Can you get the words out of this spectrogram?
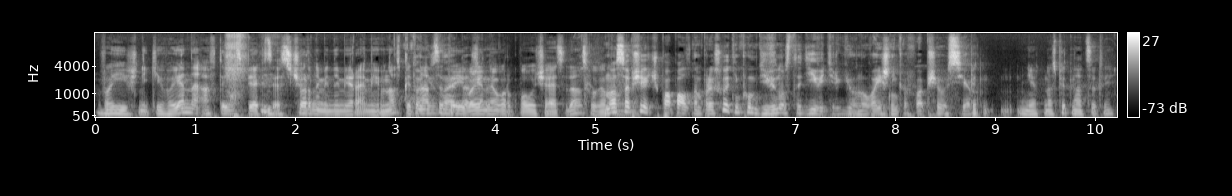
Воишники, военная автоинспекция с черными номерами. У нас Кто не 15-й знает, да, военный округ получается, да? насколько У нас вообще, что попало там происходит, не помню, 99 регионов ВАИшников вообще у всех. Нет, у нас 15-й.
